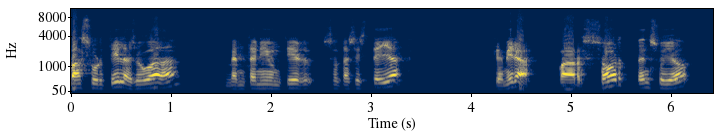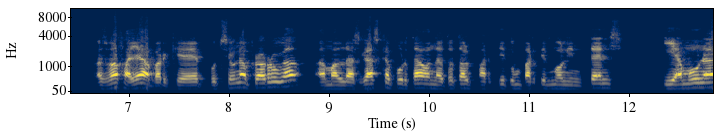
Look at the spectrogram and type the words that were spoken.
va sortir la jugada, vam tenir un tir sota cistella, que mira, per sort, penso jo, es va fallar, perquè potser una pròrroga, amb el desgast que portaven de tot el partit, un partit molt intens, i amb una,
